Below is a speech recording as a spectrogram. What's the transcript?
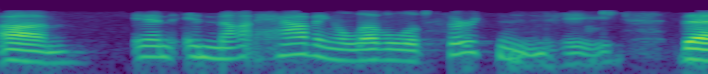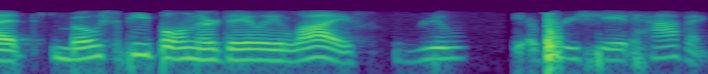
Um, and in not having a level of certainty that most people in their daily life really appreciate having.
